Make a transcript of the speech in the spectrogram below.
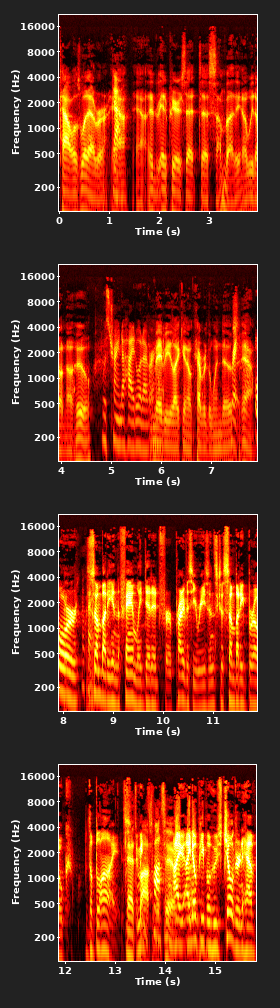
towels, whatever. Yeah. Yeah, yeah. It, it appears that uh, somebody, uh, we don't know who, Was trying to hide whatever. maybe like you know covered the windows. Right. Yeah. Or Okay. somebody in the family did it for privacy reasons because somebody broke the blinds. That's I mean, possible, possible. too. I, I know people whose children have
